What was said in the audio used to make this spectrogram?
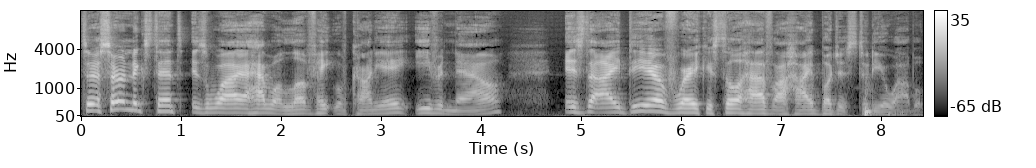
To a certain extent, is why I have a love hate with Kanye even now is the idea of where you can still have a high budget studio album.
